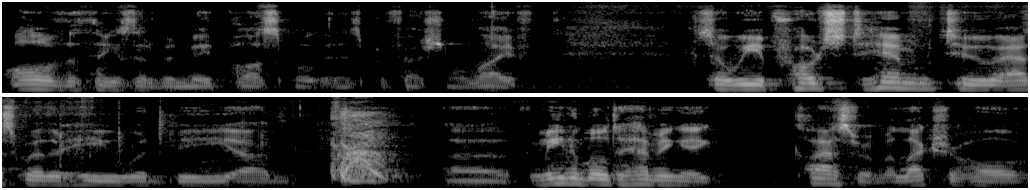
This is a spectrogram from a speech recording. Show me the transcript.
all of the things that have been made possible in his professional life. So we approached him to ask whether he would be um, uh, amenable to having a classroom, a lecture hall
